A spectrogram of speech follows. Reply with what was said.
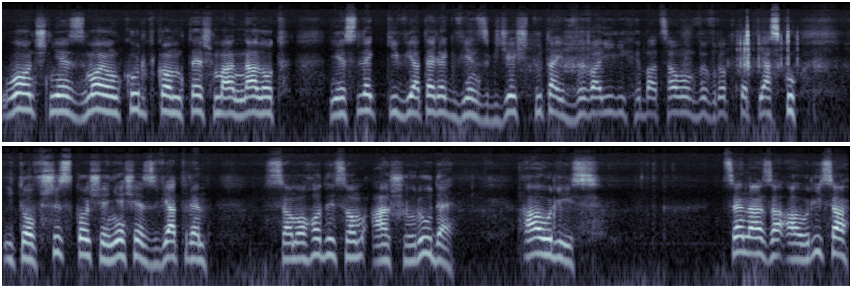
Łącznie z moją kurtką też ma nalot. Jest lekki wiaterek, więc gdzieś tutaj wywalili chyba całą wywrotkę piasku i to wszystko się niesie z wiatrem. Samochody są aż rude. Auris. Cena za Aurisa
